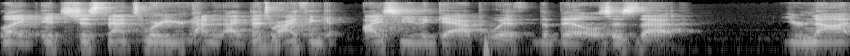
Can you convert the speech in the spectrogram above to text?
like it's just that's where you're kind of I, that's where I think I see the gap with the Bills is that you're not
